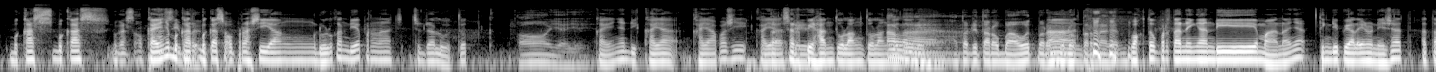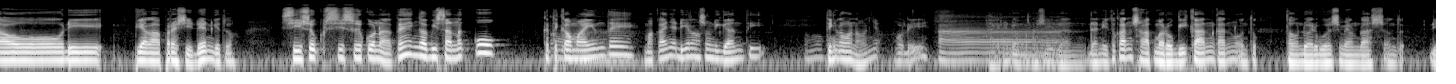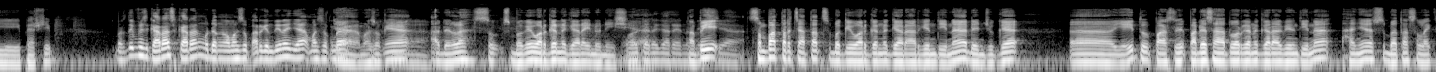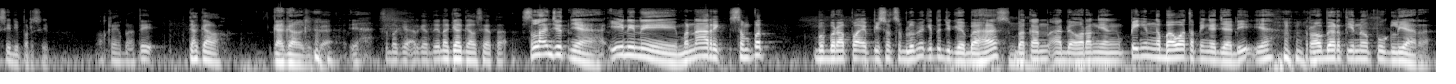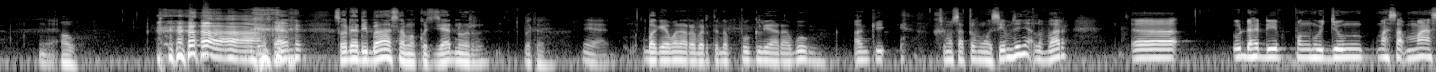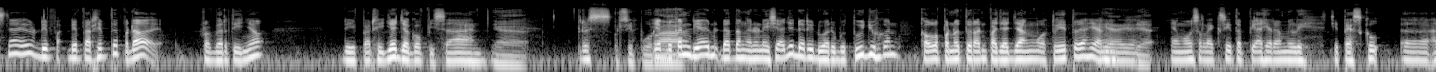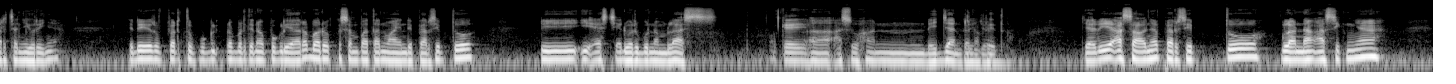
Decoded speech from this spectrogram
Bekas bekas, Bekas operasi, kayaknya bekas berarti. bekas operasi yang dulu kan dia pernah cedera lutut. Oh iya iya. iya. Kayaknya di kayak kayak apa sih? Kayak serpihan tulang-tulang gitu. Ah, Atau ditaruh baut bareng Nah, ke dokternya kan. waktu pertandingan di mananya ting di Piala Indonesia atau di Piala Presiden gitu si Suk si Sukuna teh nggak bisa nekuk ketika main teh makanya dia langsung diganti ting lawan naonnya Pode akhirnya dioperasi dan dan itu kan sangat merugikan kan untuk tahun 2019 untuk di Persib Berarti Fiskara sekarang udah gak masuk Argentina Ya, masuknya masuknya adalah se- sebagai warga negara Indonesia. Warga negara Tapi Indonesia. sempat tercatat sebagai warga negara Argentina dan juga eh, yaitu pas pada saat warga negara Argentina hanya sebatas seleksi di Persib. Oke, berarti gagal. Gagal juga ya. Sebagai Argentina gagal Seta. Selanjutnya, ini nih menarik. Sempat beberapa episode sebelumnya kita juga bahas, bahkan ada orang yang pingin ngebawa tapi nggak jadi ya. Robertino Pugliara. oh Ya kan? Sudah dibahas sama Coach Janur. betul Ya, Bagaimana Robertino Pugliara, Bung? Angki. cuma satu musim sih lebar. Eh udah di penghujung masa emasnya itu di, di Persib tuh padahal Robertinho di Persija jago pisan. Ya, Terus Persipura. ya bukan dia datang ke Indonesia aja dari 2007 kan kalau penuturan Pajajang waktu itu ya yang iya. ya. yang mau seleksi tapi akhirnya milih Citesku eh, Arcan Yurinya. Jadi Roberto Pugli- Robertino Pugliara baru kesempatan main di Persib tuh di ISC 2016. Oke. Eh, asuhan Dejan kan waktu itu. Jadi asalnya Persib tuh gelandang asingnya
